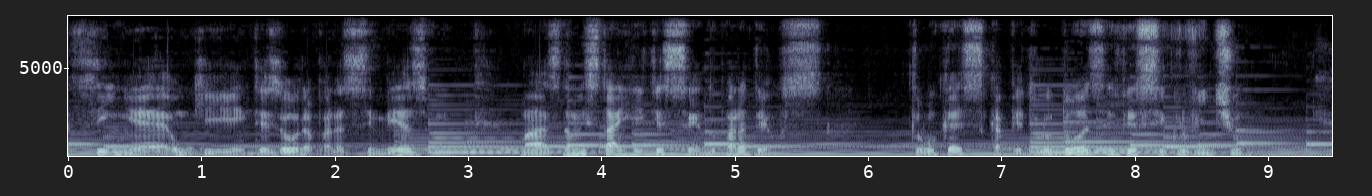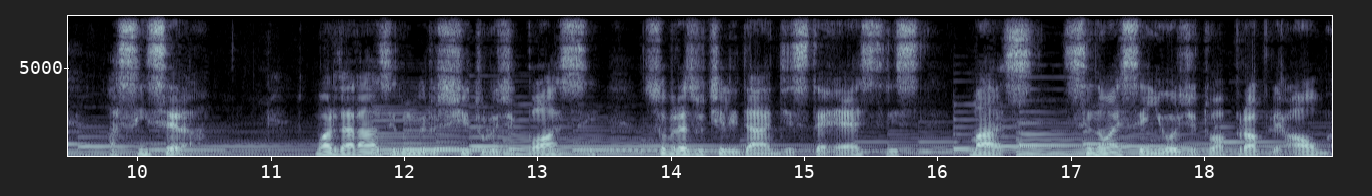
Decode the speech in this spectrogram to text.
Assim é o que entesoura para si mesmo, mas não está enriquecendo para Deus. Lucas, capítulo 12, versículo 21. Assim será. Guardarás inúmeros títulos de posse sobre as utilidades terrestres, mas, se não és senhor de tua própria alma,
